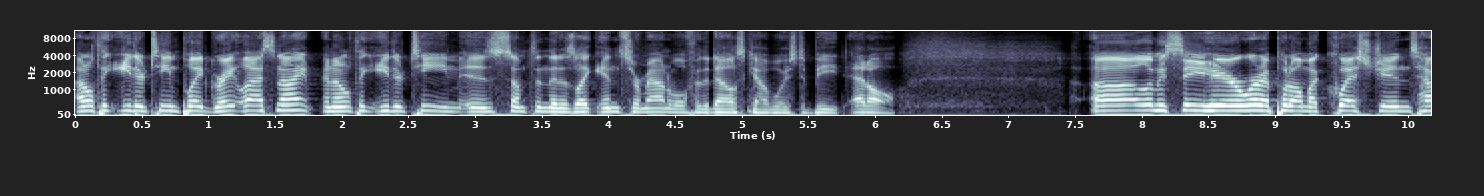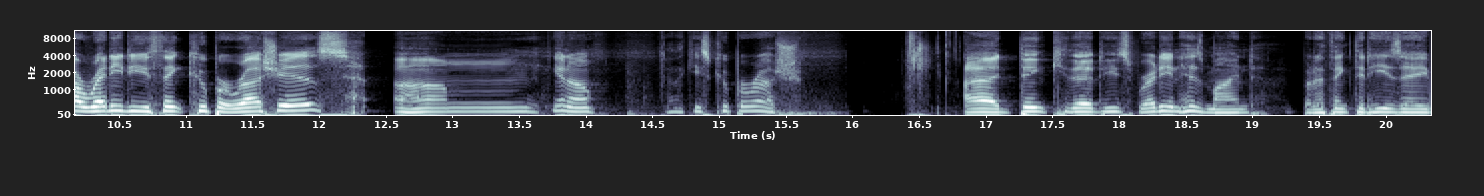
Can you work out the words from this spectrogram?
I don't think either team played great last night, and I don't think either team is something that is like insurmountable for the Dallas Cowboys to beat at all. Uh, let me see here. Where did I put all my questions? How ready do you think Cooper Rush is? Um, you know, I think he's Cooper Rush. I think that he's ready in his mind but I think that he's a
